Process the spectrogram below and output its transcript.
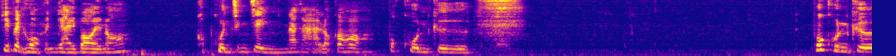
ที่เป็นห่วงเป็นใยบอยเนาะขอบคุณจริง ๆ นะคะ แล้วก็พวกคุณคือ พวกคุณคือ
